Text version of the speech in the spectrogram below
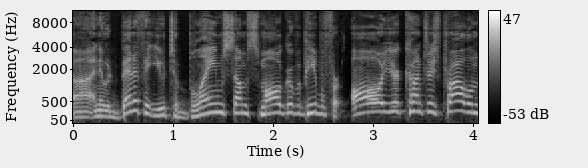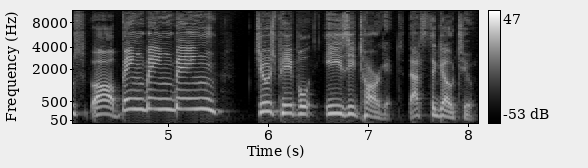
uh, and it would benefit you to blame some small group of people for all your country's problems. Oh, bing, bing, bing. Jewish people, easy target. That's the go to.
